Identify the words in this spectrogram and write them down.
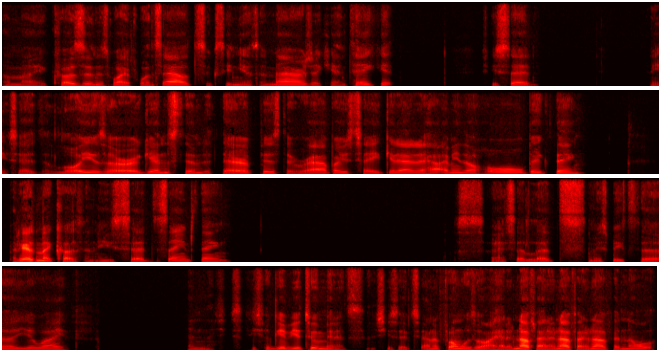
My cousin, his wife wants out, 16 years of marriage, I can't take it. She said, and he said, the lawyers are against him, the therapists, the rabbis say, get out of the house. I mean, the whole big thing. But here's my cousin. He said the same thing. So I said, let's, let me speak to your wife. And she said, she'll give you two minutes. And she said, on the phone was, oh, I had enough, I had enough, I had enough, and no,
